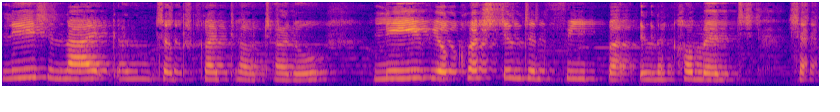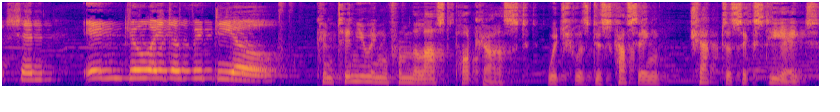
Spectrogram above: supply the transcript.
like and subscribe to our channel. Leave your questions and feedback in the comments section. Enjoy the video. Continuing from the last podcast, which was discussing chapter 68,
